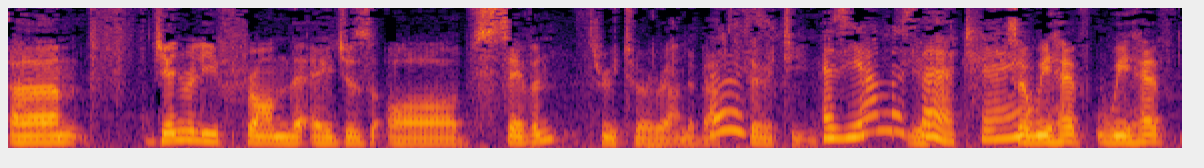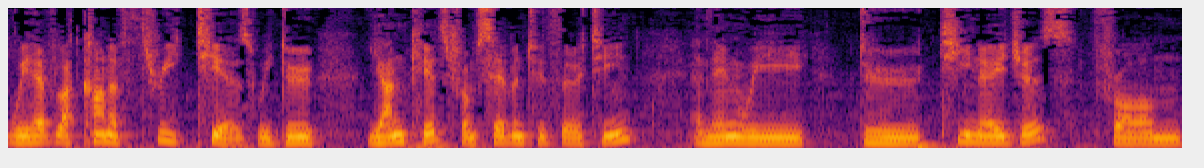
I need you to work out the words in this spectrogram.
um, f- generally from the ages of seven through to around about Oh, 13. As young as Yeah. that, eh? So we have, we have, we have like kind of three tiers. We do young kids from seven to 13 and then we do teenagers from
